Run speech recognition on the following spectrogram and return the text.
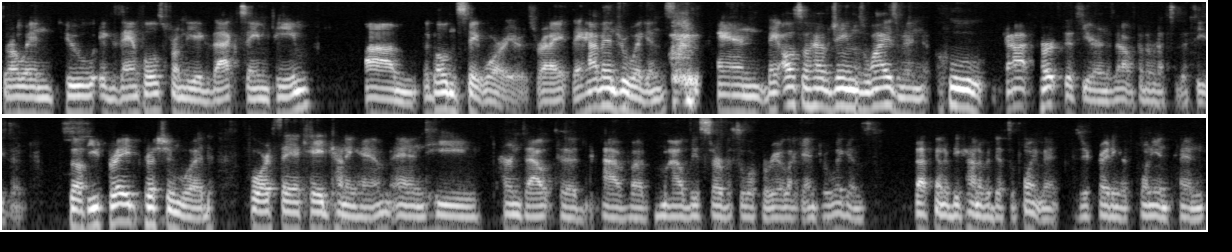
throw in two examples from the exact same team. Um, the Golden State Warriors, right? They have Andrew Wiggins, and they also have James Wiseman, who got hurt this year and is out for the rest of the season. So if you trade Christian Wood for, say, a Cade Cunningham, and he turns out to have a mildly serviceable career like Andrew Wiggins, that's going to be kind of a disappointment because you're trading a 20 and 10,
